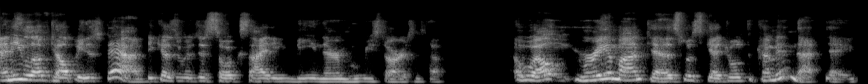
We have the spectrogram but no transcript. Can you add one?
and he loved helping his dad because it was just so exciting being there, movie stars and stuff. Well, Maria Montez was scheduled to come in that day,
